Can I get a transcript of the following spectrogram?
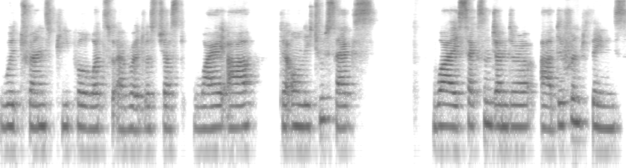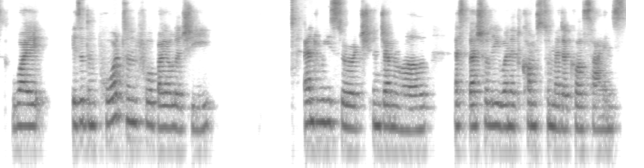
with trans people whatsoever. It was just why are there only two sex? Why sex and gender are different things? Why is it important for biology and research in general especially when it comes to medical science,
